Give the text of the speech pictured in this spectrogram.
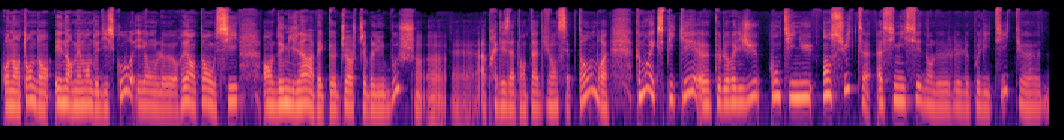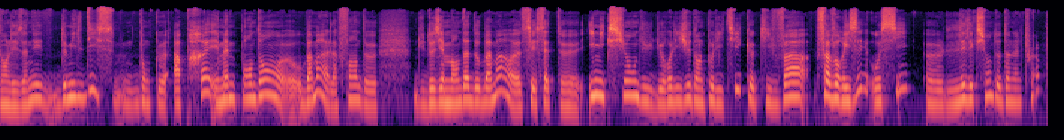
qu'on entend dans énormément de discours et on le réentend aussi en 2001 avec euh, George W. Bush euh, euh, après les attentats du 11 septembre. Comment expliquer que le religieux continue ensuite à s'immiscer dans le, politique dans les années 2010, donc après et même pendant Obama à la fin du deuxième mandat d'Obama. Euh, c'est cette euh, immixtion du, religieux dans le politique qui va favoriser aussi euh, l'élection de Donald Trump?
